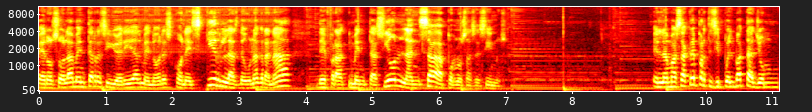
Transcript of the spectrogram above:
pero solamente recibió heridas menores con esquirlas de una granada de fragmentación lanzada por los asesinos. En la masacre participó el batallón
